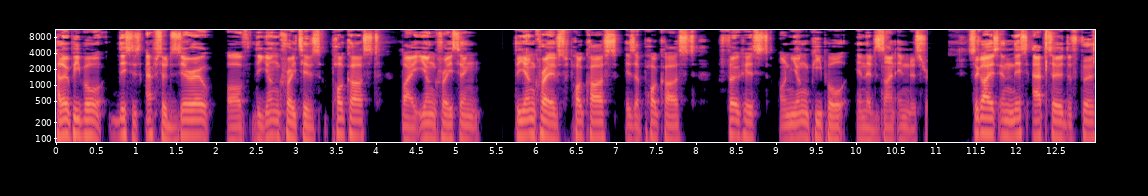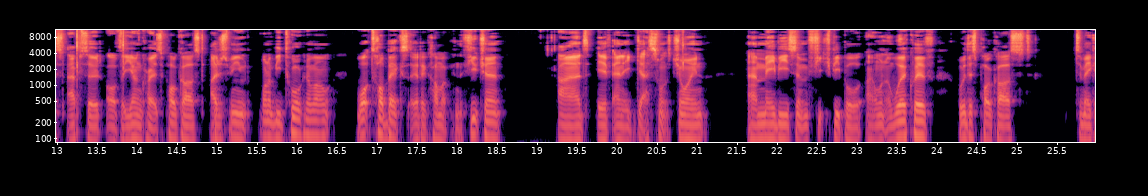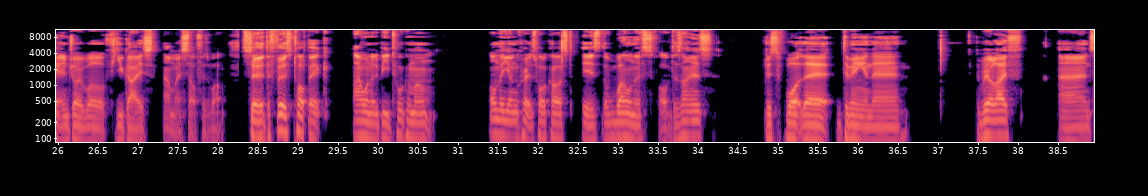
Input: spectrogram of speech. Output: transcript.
Hello, people. This is episode zero of the Young Creatives podcast by Young Creating. The Young Creatives podcast is a podcast focused on young people in the design industry. So, guys, in this episode, the first episode of the Young Creatives podcast, I just want to be talking about what topics are going to come up in the future, and if any guests want to join, and maybe some future people I want to work with with this podcast to make it enjoyable for you guys and myself as well. So, the first topic I wanted to be talking about on the Young Creators podcast is the wellness of designers, just what they're doing in their real life and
